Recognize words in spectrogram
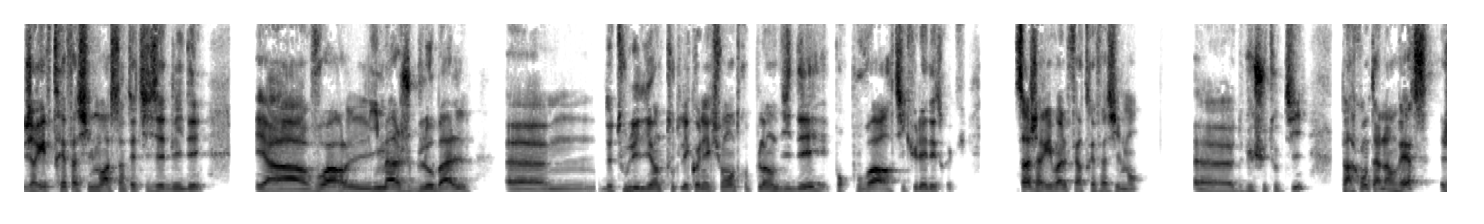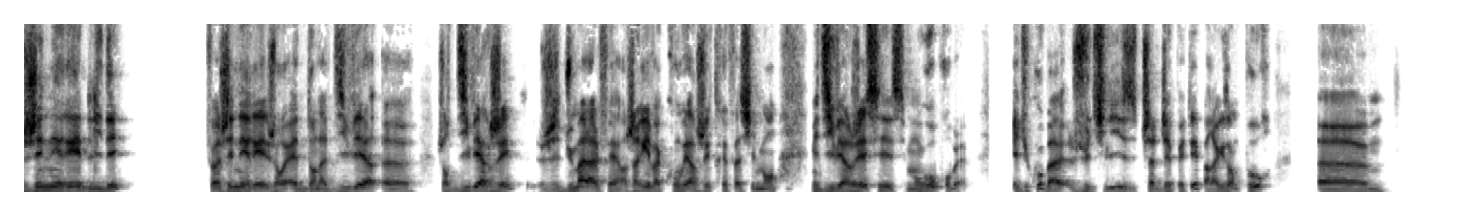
j'arrive très facilement à synthétiser de l'idée et à voir l'image globale euh, de tous les liens, toutes les connexions entre plein d'idées pour pouvoir articuler des trucs. Ça, j'arrive à le faire très facilement euh, depuis que je suis tout petit. Par contre, à l'inverse, générer de l'idée, tu vois, générer, genre être dans la diver, euh, genre diverger, j'ai du mal à le faire. J'arrive à converger très facilement, mais diverger, c'est mon gros problème. Et du coup, bah, j'utilise ChatGPT par exemple pour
